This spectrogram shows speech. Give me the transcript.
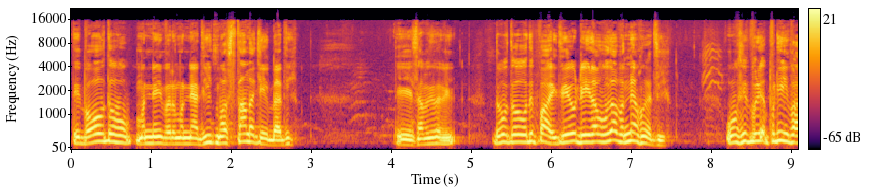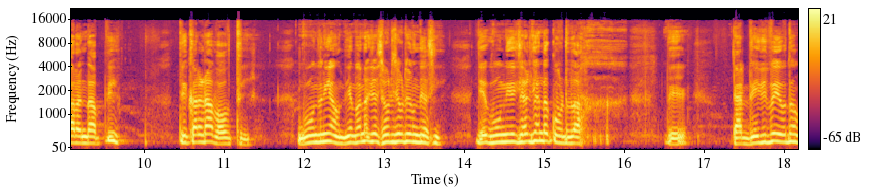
ਤੇ ਬਹੁਤ ਉਹ ਮੰਨੇ ਹੀ ਪਰ ਮੰਨਿਆ ਸੀ ਮਸਤਾਂ ਦਾ ਚੇਲਾ ਸੀ। ਤੇ ਸਮਝਦਾ ਵੀ ਦੋ ਦੋ ਉਹਦੇ ਭਾਈ ਤੇ ਉਹ ਡੇਰਾ ਉਹਦਾ ਬੰਨਿਆ ਹੋਇਆ ਸੀ। ਉਹ ਸੀ ਆਪਣੀ ਪੜੀ ਵਾਰਨ ਦਾ ਆਪੀ ਤੇ ਕਰੜਾ ਬਹੁਤ ਸੀ ਗੂੰਦਨੀਆਂ ਹੁੰਦੀਆਂ ਪਹਿਲਾਂ ਜੇ ਛੋਟੇ ਛੋਟੇ ਹੁੰਦੇ ਸੀ ਜੇ ਗੂੰਦੀ ਚੜ ਜਾਂਦਾ ਕੁੱਟਦਾ ਤੇ ਡਰਦੇ ਵੀ ਭਈ ਉਦੋਂ,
